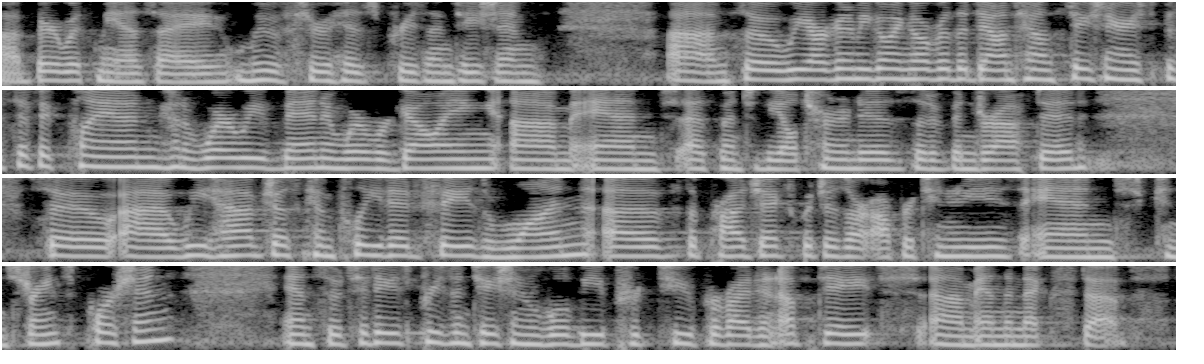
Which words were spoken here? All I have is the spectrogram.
uh, bear with me as I move through his presentation. Um, so we are gonna be going over the downtown station area specific plan, kind of where we've been and where we're going, um, and as mentioned, the alternatives that have been drafted. So uh, we have just completed phase one of the project, which is our opportunities and constraints portion. And so today's presentation will be pr to provide an update um, and the next steps.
